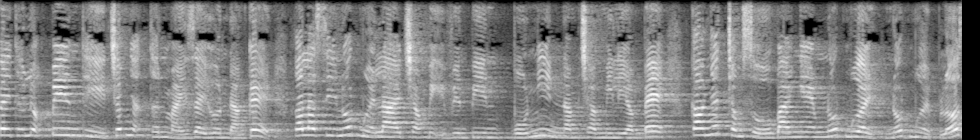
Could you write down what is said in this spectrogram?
Về thời lượng pin thì chấp nhận thân máy dày hơn đáng kể. Galaxy Note 10 Lite trang bị viên pin 4500 mAh, cao nhất trong số ba anh em Note 10, Note 10 Plus.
